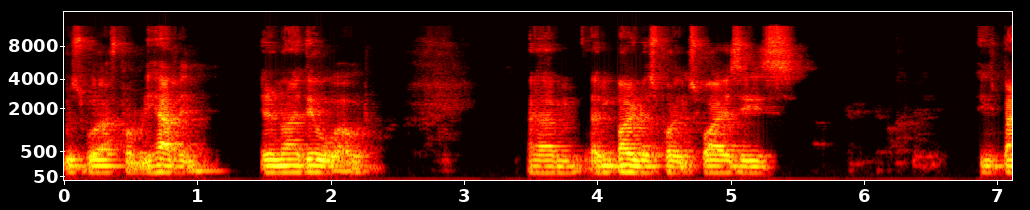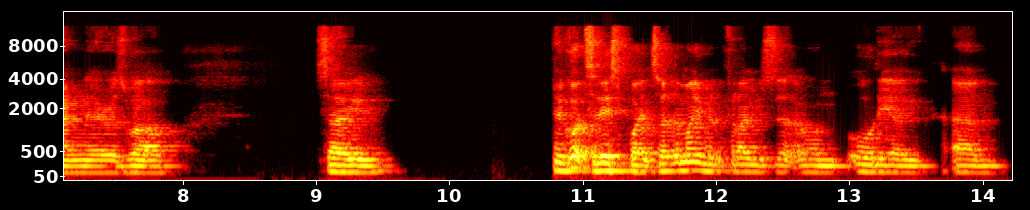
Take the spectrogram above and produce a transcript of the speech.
was worth probably having in an ideal world. Um, and bonus points wise, he's he's bang there as well. So we've got to this point. So at the moment, for those that are on audio, um,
